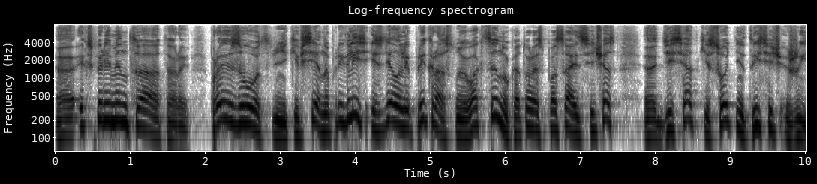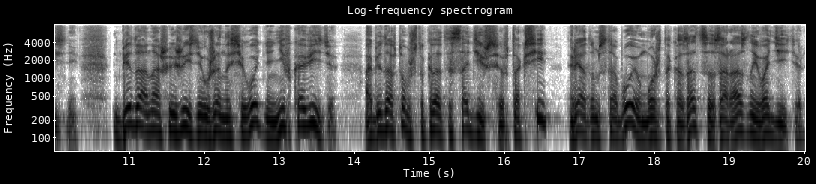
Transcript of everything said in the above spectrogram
э, экспериментаторы, производственники, все напряглись и сделали прекрасную вакцину, которая спасает сейчас э, десятки, сотни тысяч жизней. Беда нашей жизни уже на сегодня не в ковиде, а беда в том, что когда ты садишься в такси, Рядом с тобою может оказаться заразный водитель.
